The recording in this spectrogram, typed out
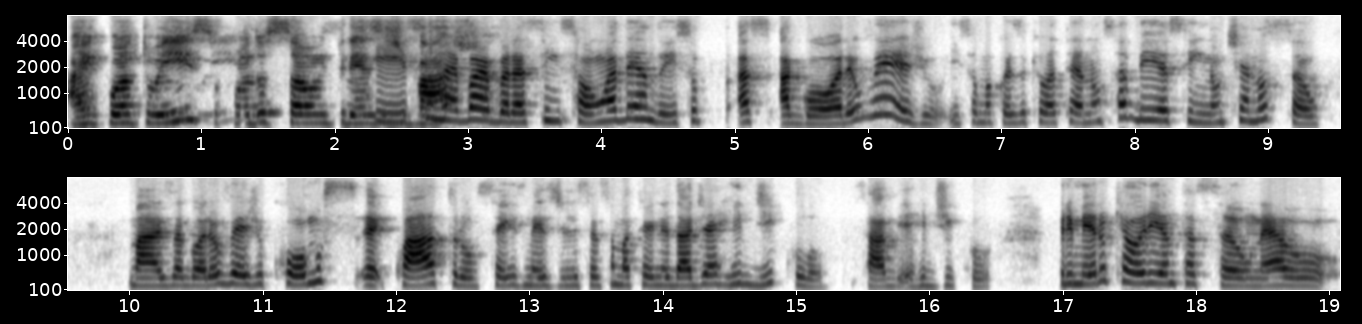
Aí, enquanto isso, quando são empresas isso, de baixo... né, Bárbara? Assim, só um adendo. Isso agora eu vejo. Isso é uma coisa que eu até não sabia, assim, não tinha noção. Mas agora eu vejo como é, quatro, seis meses de licença maternidade é ridículo, sabe? É ridículo. Primeiro que a orientação, né? O,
